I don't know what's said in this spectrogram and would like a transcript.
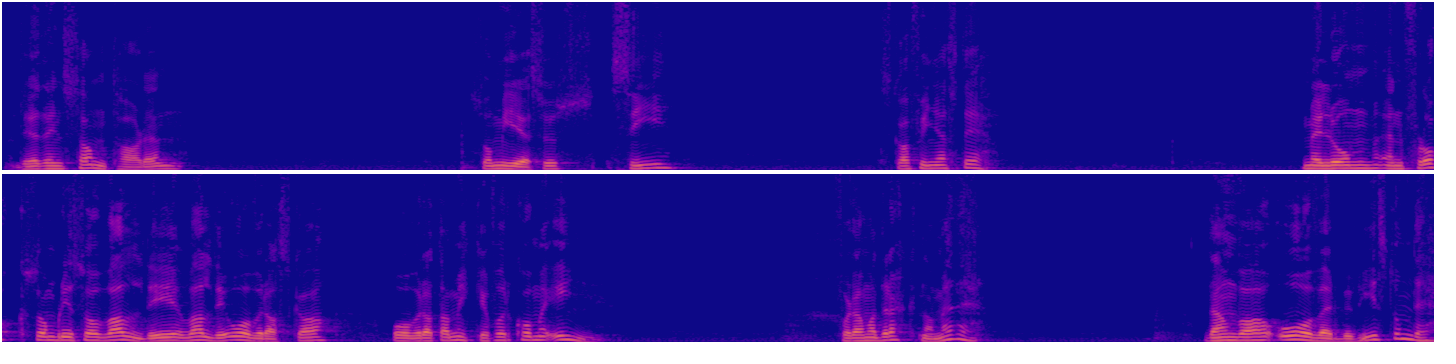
Det er den samtalen som Jesus sier skal finne sted. Mellom en flokk som blir så veldig, veldig overraska over at de ikke får komme inn. For de hadde regna med det. De var overbevist om det.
